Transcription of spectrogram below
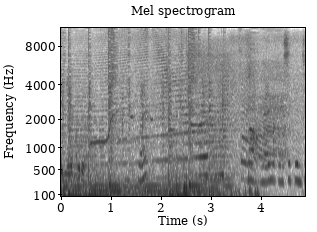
ini aku dah. Mak, main makan sepun je.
